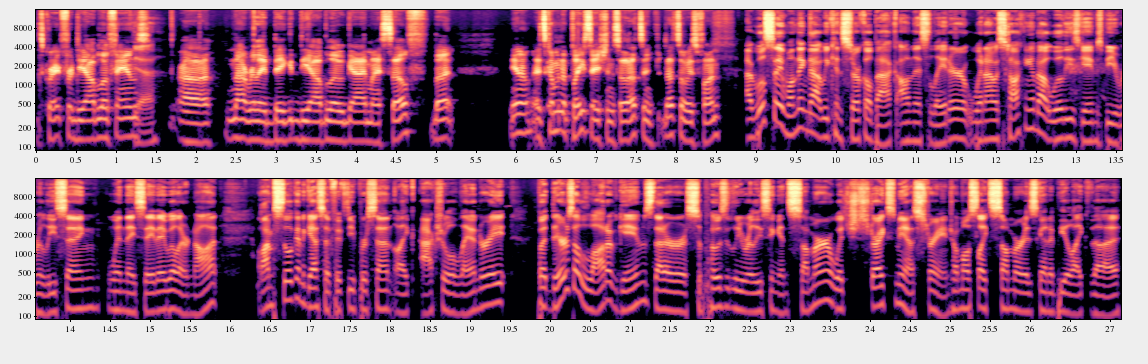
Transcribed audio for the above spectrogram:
it's great for Diablo fans. Yeah. Uh, not really a big Diablo guy myself, but you know it's coming to PlayStation, so that's that's always fun. I will say one thing that we can circle back on this later. When I was talking about will these games be releasing when they say they will or not, I'm still going to guess a 50% like actual land rate. But there's a lot of games that are supposedly releasing in summer, which strikes me as strange. Almost like summer is going to be like the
